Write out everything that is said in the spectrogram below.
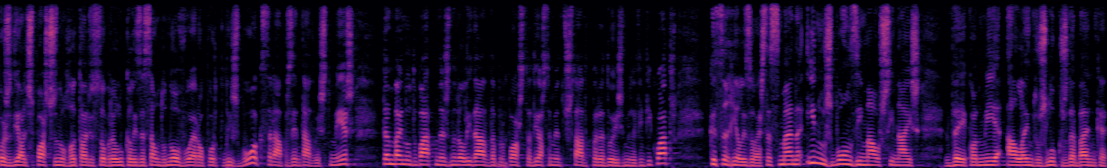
Hoje, de olhos postos no relatório sobre a localização do novo aeroporto de Lisboa, que será apresentado este mês, também no debate na generalidade da proposta de Orçamento do Estado para 2024, que se realizou esta semana, e nos bons e maus sinais da economia, além dos lucros da banca,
